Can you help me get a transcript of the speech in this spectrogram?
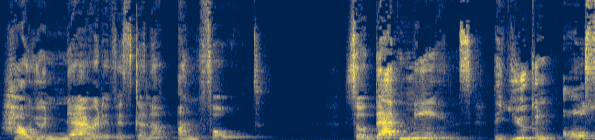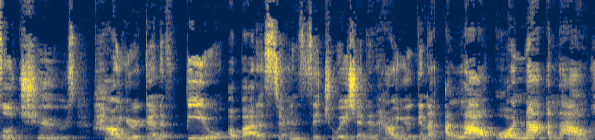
how your narrative is going to unfold. So that means that you can also choose how you're going to feel about a certain situation and how you're going to allow or not allow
